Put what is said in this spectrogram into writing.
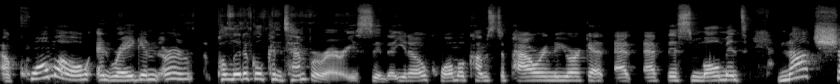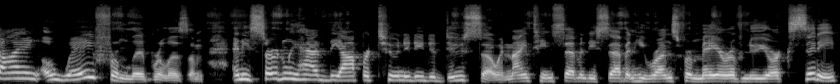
Now, Cuomo and Reagan are political contemporaries. You know, Cuomo comes to power in New York at, at, at this moment, not shying away from liberalism and he certainly had the opportunity to do so. In 1977, he runs for mayor of New York City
